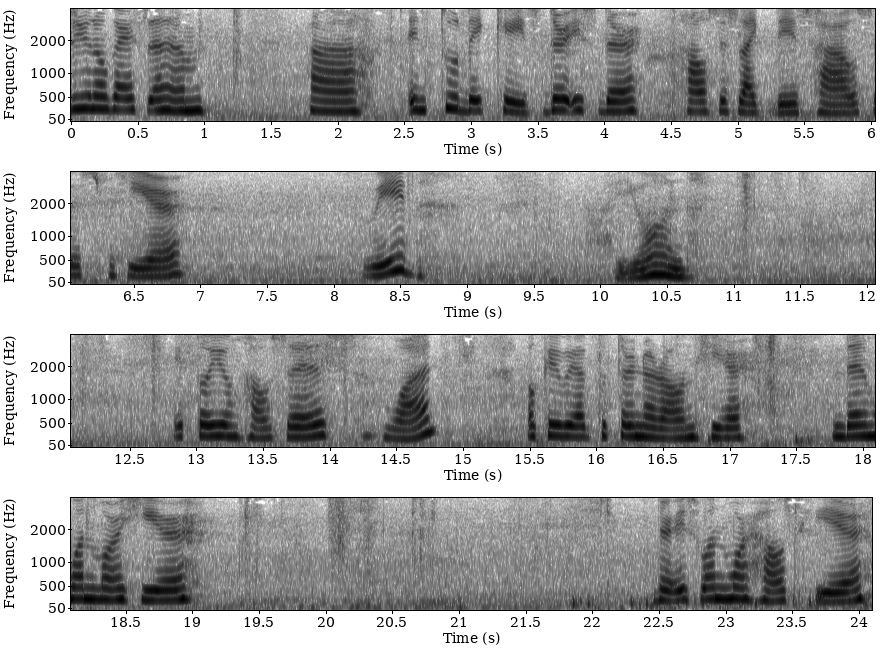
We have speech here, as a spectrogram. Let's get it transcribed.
you know guys um uh in two decades there is there houses like this houses here with Ayun. Ito yung houses. One. Okay, we have to turn around here. And then one more here. There is one more house here.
